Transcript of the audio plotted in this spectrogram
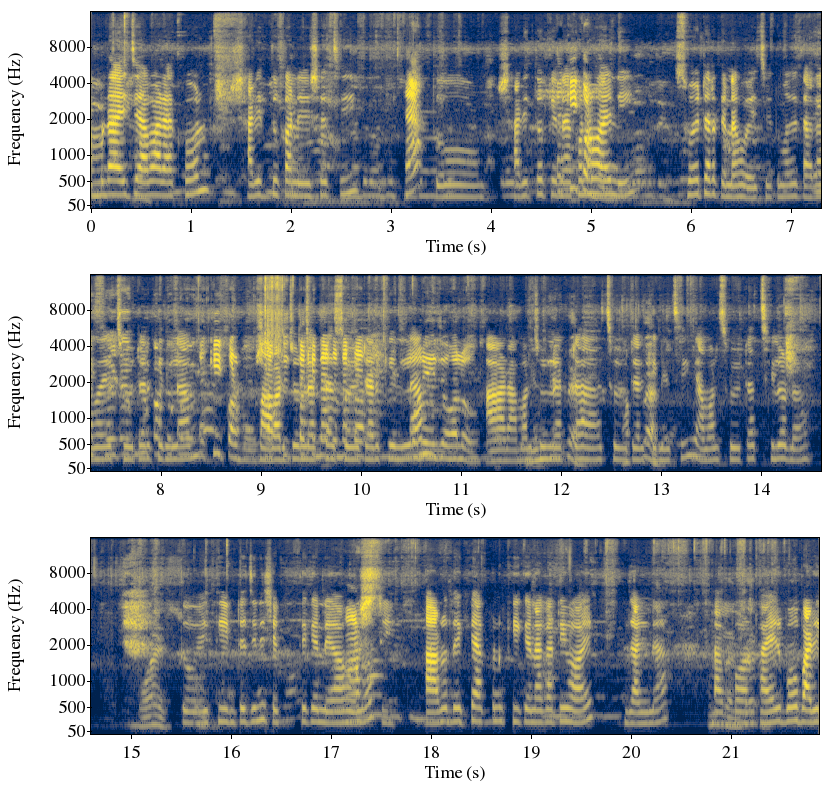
আমরা এই যে আবার এখন শাড়ির দোকানে এসেছি। হ্যাঁ? তো শাড়ি তো কেনা কি এখনও হয়নি সোয়েটার কেনা হয়েছে। তোমাদের দাদা ভাইয়ের সোয়েটার কিনলাম বাবার জন্য একটা সোয়েটার কিনলাম। আর আমার জন্য একটা সোয়েটার কিনেছি। আমার সোয়েটার ছিল না। তো এই তিনটে জিনিস এখান থেকে নেওয়া হলো। আরও দেখে এখন কি কেনাকাটি হয় জানি না। তারপর ভাইয়ের বউ বাড়ি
